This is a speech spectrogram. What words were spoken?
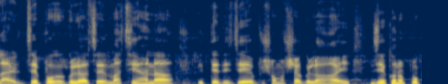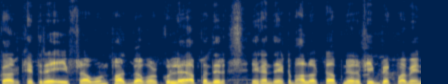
লাইয়ের যে পোকাগুলো আছে, মাছিহানা ইত্যাদি যে সমস্যাগুলো হয় যে কোনো প্রকার ক্ষেত্রে এই ফ্রাবন ফাঁদ ব্যবহার করলে আপনাদের এখান থেকে একটা ভালো একটা আপনারা ফিডব্যাক পাবেন।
